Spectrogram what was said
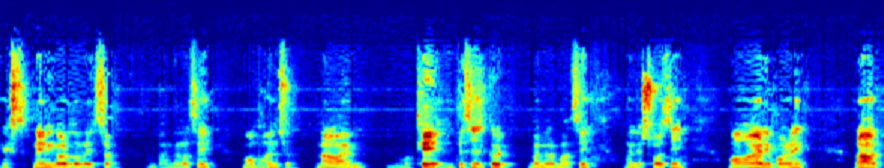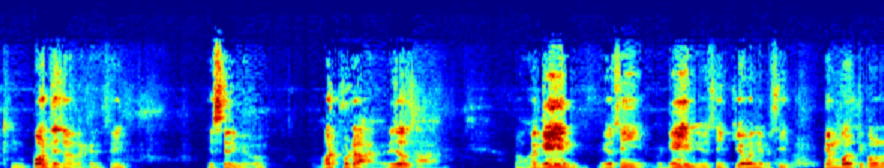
एक्सप्लेन गर्दो रहेछ भनेर चाहिँ म भन्छु now I'm okay this is good भनेर म चाहिँ मैले सोचेँ म अगाडि बढेँ र बढ्दै जाँदाखेरि चाहिँ यसरी मेरो आउटपुट आयो रिजल्ट आयो अगेन यो चाहिँ अगेन यो चाहिँ के भनेपछि यहाँ मल्टिपल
